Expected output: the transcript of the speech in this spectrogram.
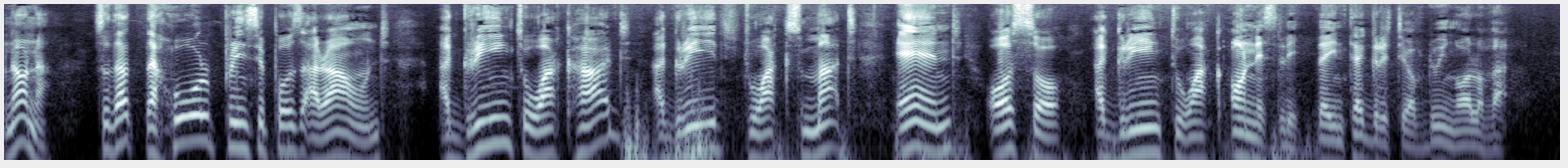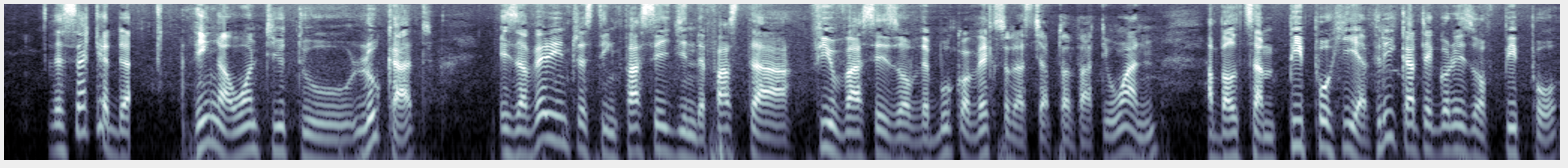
Unaona? So that the whole principles around agreeing to work hard, agreed to work smart, and also agreeing to work honestly, the integrity of doing all of that. The second uh, thing I want you to look at is a very interesting passage in the first uh, few verses of the book of Exodus, chapter 31, about some people here, three categories of people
